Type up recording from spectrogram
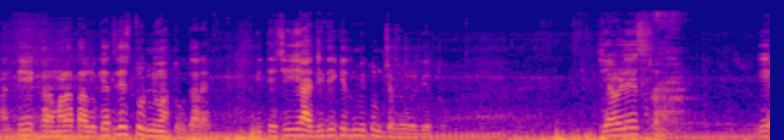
आणि ते करमाळा तालुक्यातलेच तोडणी वाहतूकदार आहेत. मी त्याची यादी देखील मी तुमच्याजवळ देतो. ज्यावेळेस ए-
